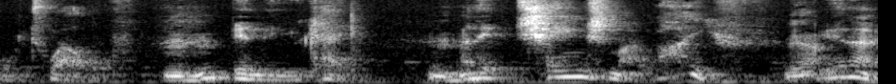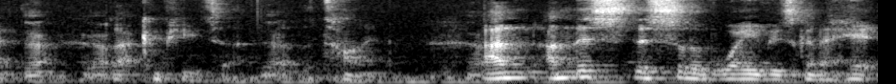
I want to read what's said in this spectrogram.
or 12, mm -hmm. in the UK, mm -hmm. and it changed my life. Yeah. You know, yeah, yeah. that computer at the time, and and this this sort of wave is going to hit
